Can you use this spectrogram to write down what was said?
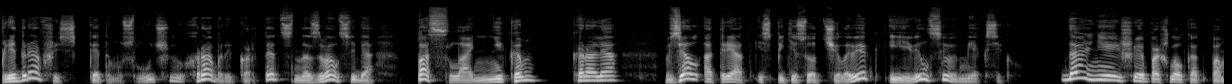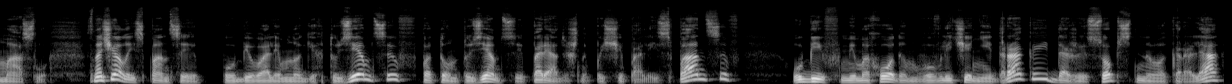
Придравшись к этому случаю, храбрый Кортец назвал себя посланником короля, взял отряд из 500 человек и явился в Мексику. Дальнейшее пошло как по маслу. Сначала испанцы поубивали многих туземцев, потом туземцы порядочно пощипали испанцев — убив мимоходом в увлечении дракой даже собственного короля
